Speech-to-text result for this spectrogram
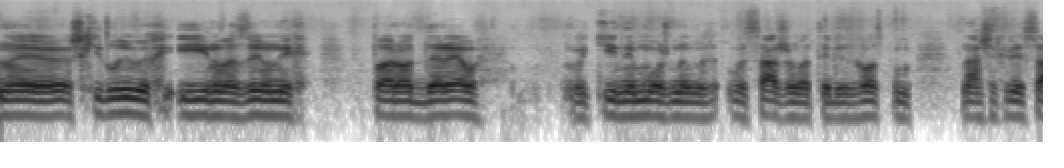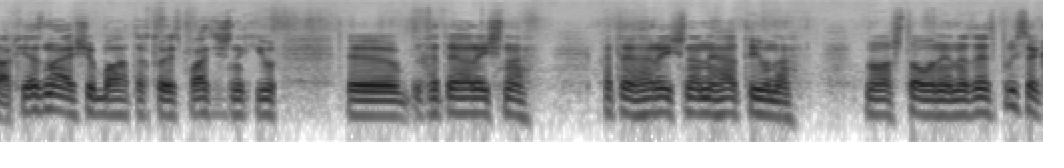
е, шкідливих і інвазивних пород дерев, які не можна ви- висаджувати лісгоспом в наших лісах. Я знаю, що багато хто із пасічників е, категорично, категорично негативно налаштований на цей список,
